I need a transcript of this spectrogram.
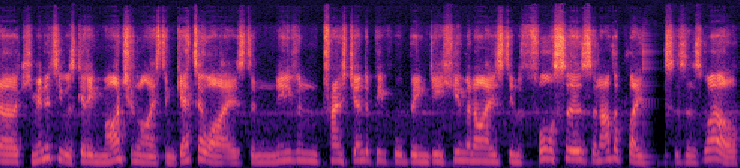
uh, community was getting marginalized and ghettoized and even transgender people being dehumanized in forces and other places as well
